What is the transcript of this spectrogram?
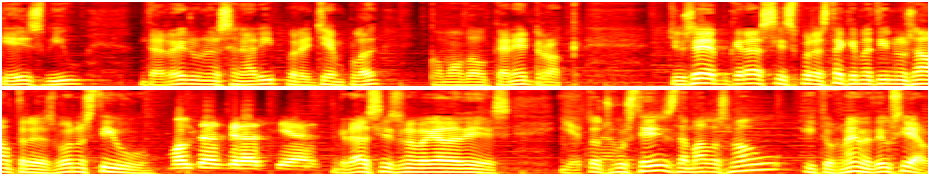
què es viu darrere un escenari, per exemple, com el del Canet Rock. Josep, gràcies per estar aquí matí amb nosaltres. Bon estiu. moltes gràcies. Gràcies una vegada més. I a tots vostès, demà a les 9 i tornem. Adéu-siau.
